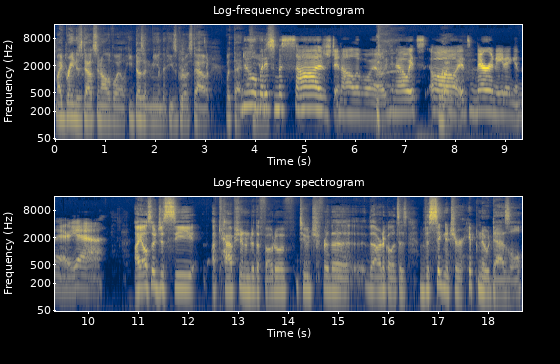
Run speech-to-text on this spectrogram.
my brain is doused in olive oil, he doesn't mean that he's grossed out, with that no, but is- it's massaged in olive oil. You know, it's oh, Right. it's marinating in there. Yeah. I also just see a caption under the photo of Tooch for the the article. It says the signature hypnodazzle.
